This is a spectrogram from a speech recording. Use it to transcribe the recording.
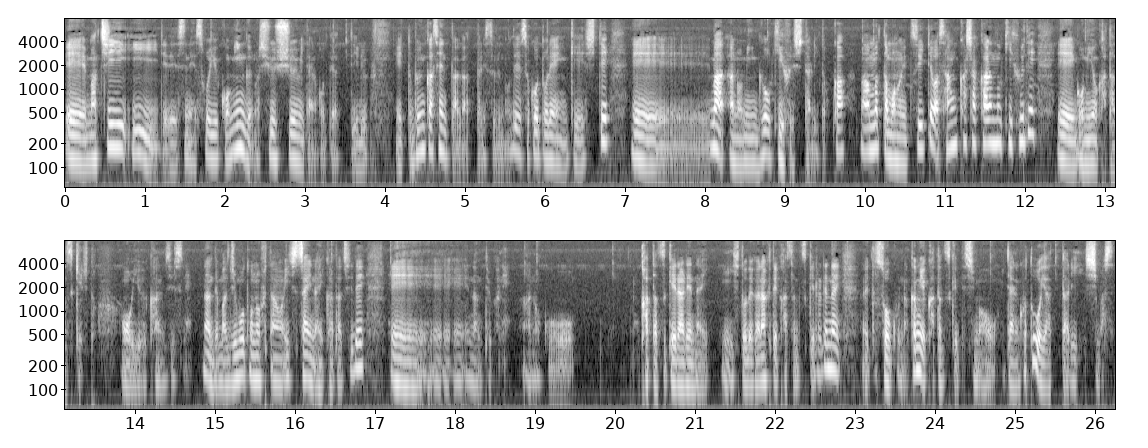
えー、町でですねそういうこう民具の収集みたいなことをやっている、えっと、文化センターがあったりするのでそこと連携して、えー、まあ、あの民具を寄付したりとか、まあ、余ったものについては参加者からの寄付で、えー、ゴミを片付けると。いう感じですね。なんでまあ地元の負担は一切ない形で、えー、なんていうかねあのこう片付けられない人手がなくて片付けられない、えー、と倉庫の中身を片付けてしまおうみたいなことをやったりします。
